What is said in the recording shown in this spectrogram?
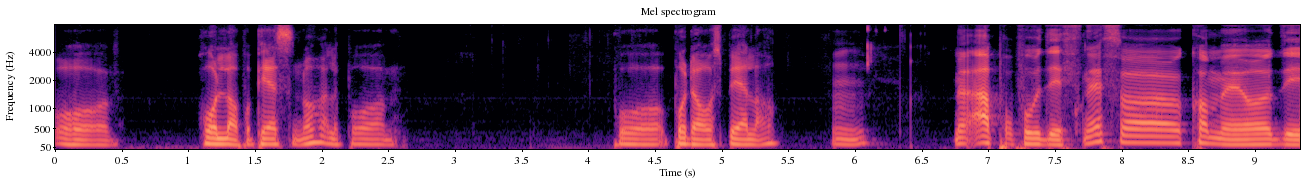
å holde på PC-en, da, eller på, på, på det å spille. Mm. Men apropos Disney, så kommer jo de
